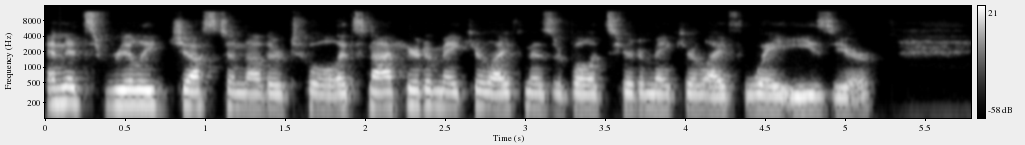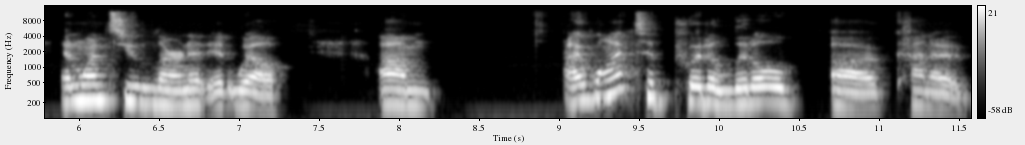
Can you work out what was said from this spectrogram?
And it's really just another tool. It's not here to make your life miserable, it's here to make your life way easier. And once you learn it, it will. Um, I want to put a little uh, kind of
